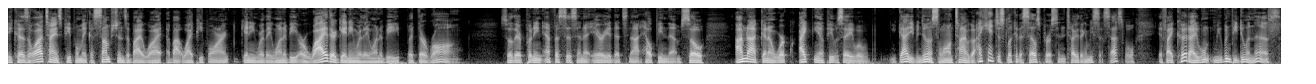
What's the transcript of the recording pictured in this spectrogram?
because a lot of times people make assumptions about why about why people aren't getting where they want to be or why they're getting where they want to be, but they're wrong. So they're putting emphasis in an area that's not helping them. So I'm not going to work. I you know people say, well, God, you've been doing this a long time. I go, I can't just look at a salesperson and tell you they're going to be successful. If I could, I wouldn't. We wouldn't be doing this.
